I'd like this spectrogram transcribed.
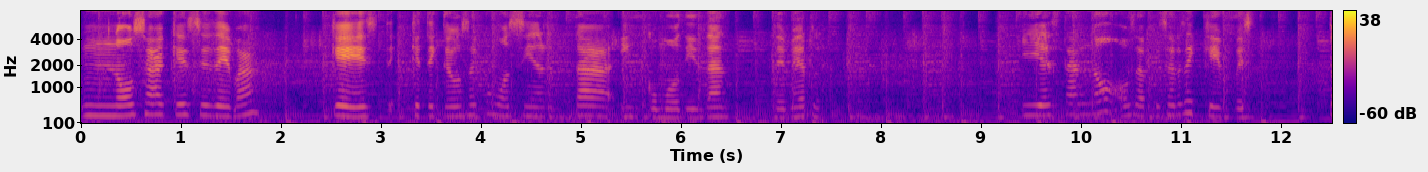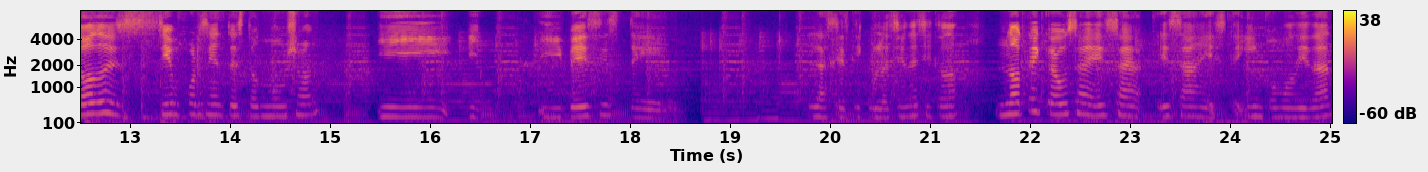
no sé a qué se deba que este que te causa como cierta incomodidad de verla. Y esta no, o sea, a pesar de que pues todo es 100% stop motion y, y ves este las gesticulaciones y todo, no te causa esa esa este incomodidad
